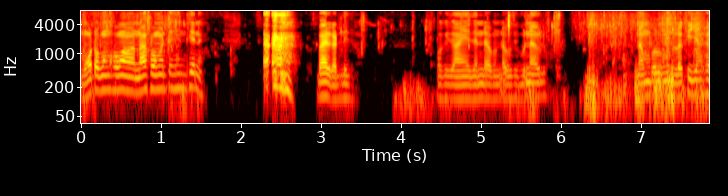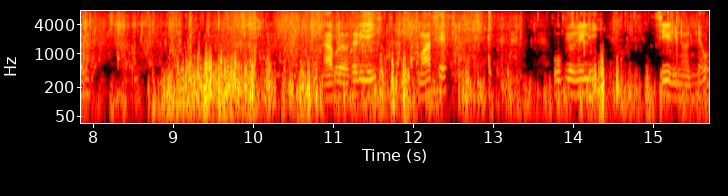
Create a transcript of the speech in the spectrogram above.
મોટો પંખોમાં નાખવા માટે છે ને બહાર કાઢી લીધું. બાકી તો અહીંયા ઝંડા બંડા બધું બનાવેલું. નંબર હું લખી જાય પહેલાં આપણે ચડી જઈ માથે. ઉપયોગ લીલી. સીડીનો એટલે હો.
